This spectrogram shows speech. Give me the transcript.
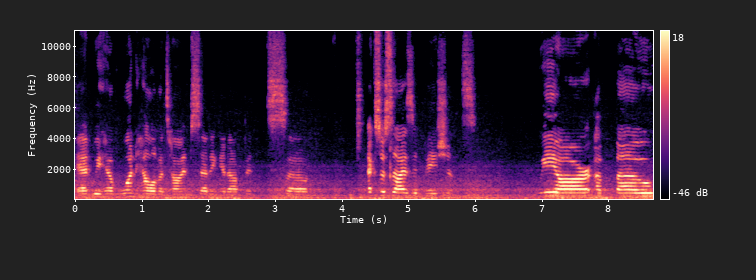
And we have one hell of a time setting it up. It's uh, exercise in patience. We are about,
